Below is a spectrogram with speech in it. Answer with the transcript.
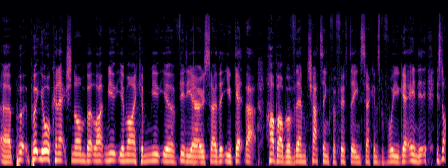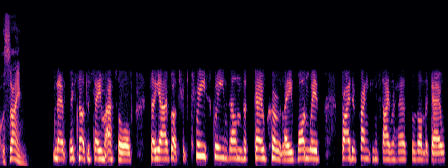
uh, put put your connection on, but like mute your mic and mute your video so that you get that hubbub of them chatting for 15 seconds before you get in. It, it's not the same. No, it's not the same at all. So yeah, I've got th- three screens on the go currently. One with Bride of Frankenstein rehearsals on the go,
